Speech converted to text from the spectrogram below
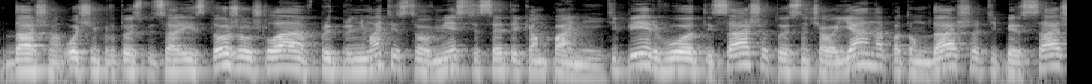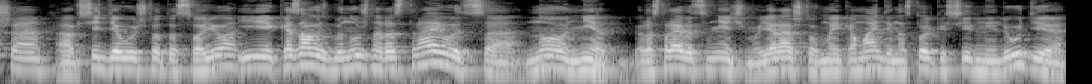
Даша, очень крутой специалист, тоже ушла в предпринимательство вместе с этой компанией. Теперь вот и Саша, то есть сначала Яна, потом Даша, теперь Саша. А, все делают что-то свое. И казалось бы, нужно расстраиваться, но нет, расстраиваться нечему. Я рад, что в моей команде настолько сильные люди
